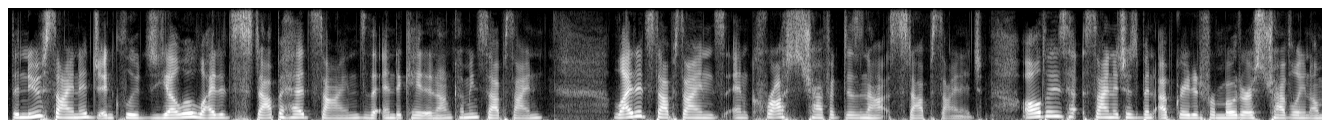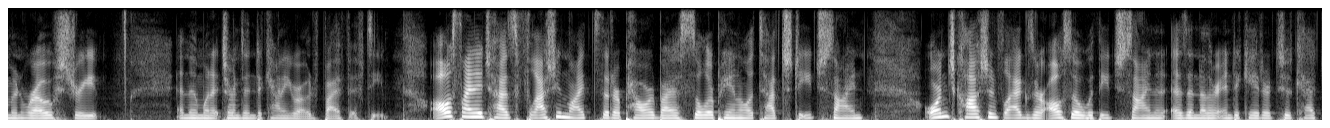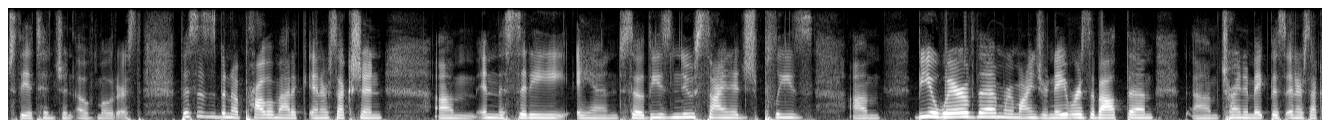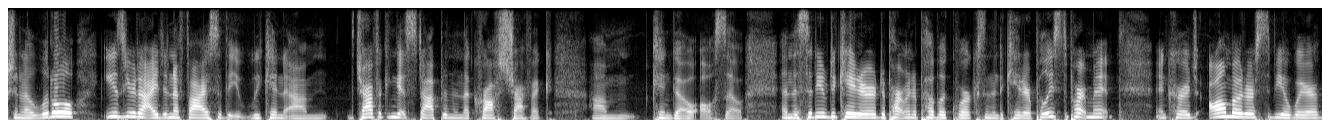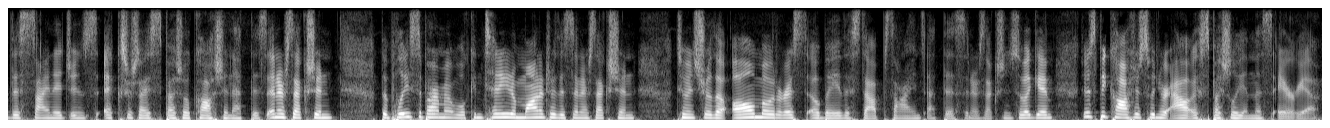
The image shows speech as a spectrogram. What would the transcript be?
The new signage includes yellow lighted stop ahead signs that indicate an oncoming stop sign, lighted stop signs, and cross traffic does not stop signage. All these signage has been upgraded for motorists traveling on Monroe Street and then when it turns into County Road 550. All signage has flashing lights that are powered by a solar panel attached to each sign. Orange caution flags are also with each sign as another indicator to catch the attention of motorists. This has been a problematic intersection um, in the city, and so these new signage, please um, be aware of them, remind your neighbors about them, um, trying to make this intersection a little easier to identify so that we can um, the traffic can get stopped and then the cross traffic um, can go also. And the City of Decatur, Department of Public Works, and the Decatur Police Department encourage all motorists to be aware of this signage and exercise special caution at this intersection. The police department will continue to monitor this intersection to ensure that all motorists obey the stop signs at this intersection. So, again, just be cautious when you're out, especially in this area.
